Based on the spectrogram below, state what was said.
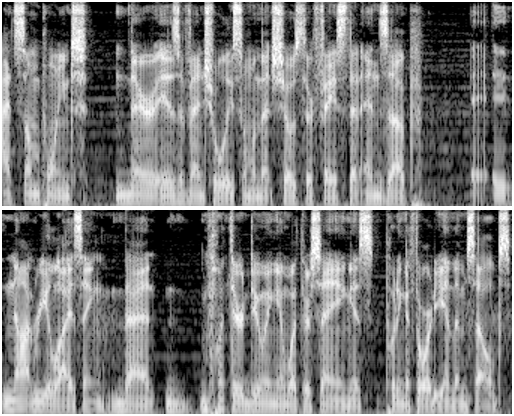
at some point there is eventually someone that shows their face that ends up eh, not realizing that what they're doing and what they're saying is putting authority in themselves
